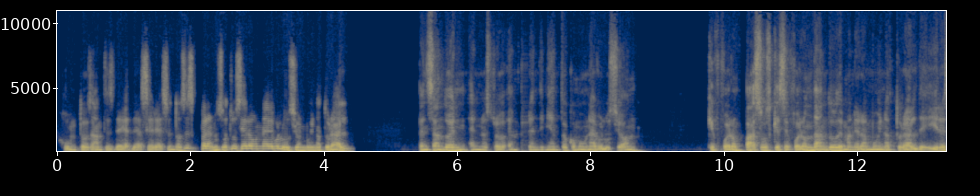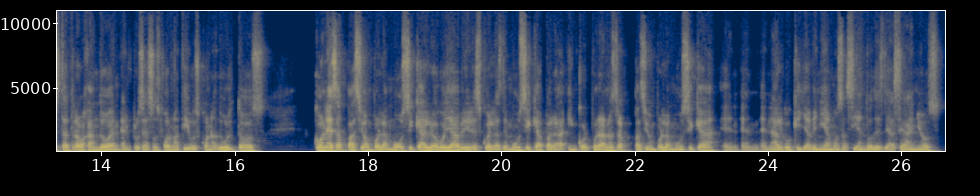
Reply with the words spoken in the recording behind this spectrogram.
juntos antes de, de hacer eso. Entonces, para nosotros era una evolución muy natural, pensando en, en nuestro emprendimiento como una evolución que fueron pasos que se fueron dando de manera muy natural, de ir a estar trabajando en, en procesos formativos con adultos, con esa pasión por la música, luego ya abrir escuelas de música para incorporar nuestra pasión por la música en, algo que ya veníamos haciendo desde hace años.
